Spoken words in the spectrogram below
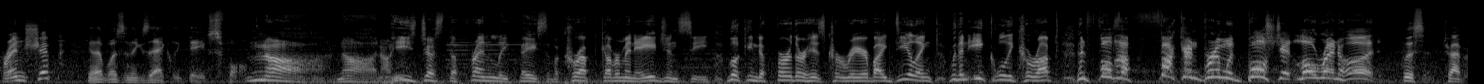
friendship? Yeah, that wasn't exactly Dave's fault. No, no, no. He's just the friendly face of a corrupt government agency looking to further his career by dealing with an equally corrupt and full to the fucking brim with bullshit low-rent hood. Listen, Trevor,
